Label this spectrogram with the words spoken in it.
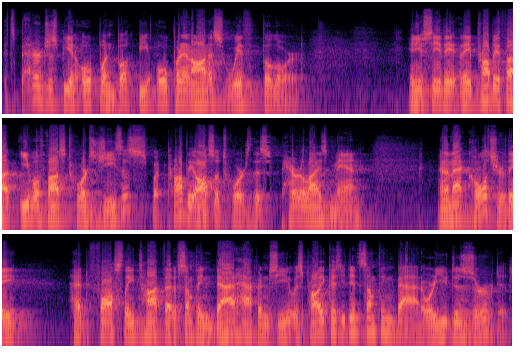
it's better just be an open book, be open and honest with the Lord. And you see, they, they probably thought evil thoughts towards Jesus, but probably also towards this paralyzed man. And in that culture, they had falsely taught that if something bad happened to you, it was probably because you did something bad or you deserved it.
